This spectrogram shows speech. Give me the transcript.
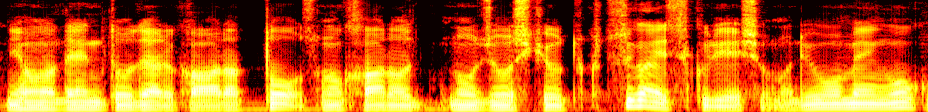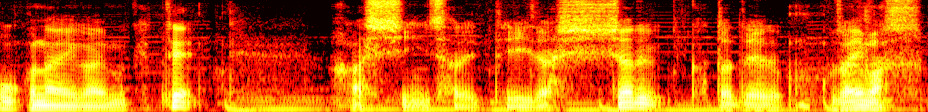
日本の伝統である河原とその河原の常識を覆すクリエーションの両面を国内外向けて発信されていらっしゃる方でございます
